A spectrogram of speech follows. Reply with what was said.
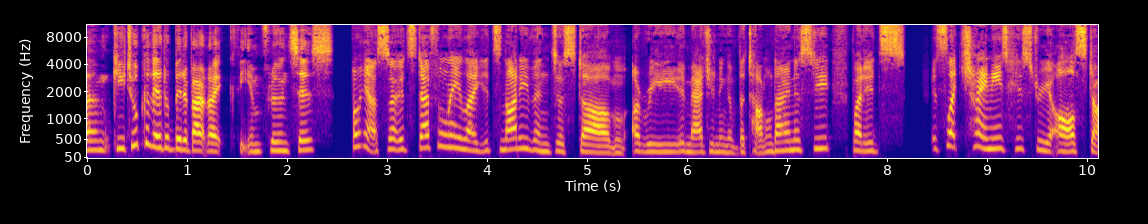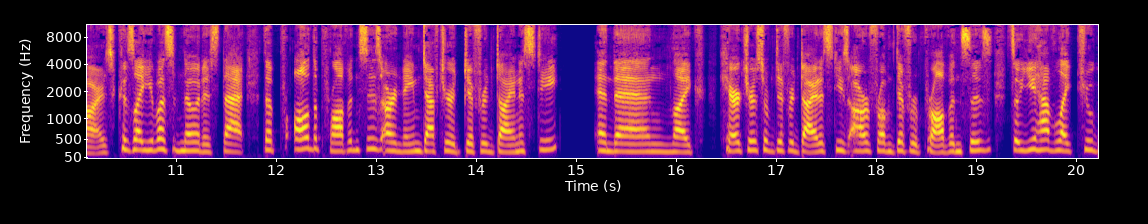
Um, can you talk a little bit about like the influences? Oh yeah, so it's definitely like it's not even just um a reimagining of the Tang Dynasty, but it's it's like Chinese history all stars because like you must have noticed that the all the provinces are named after a different dynasty, and then like characters from different dynasties are from different provinces. So you have like Zhuge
